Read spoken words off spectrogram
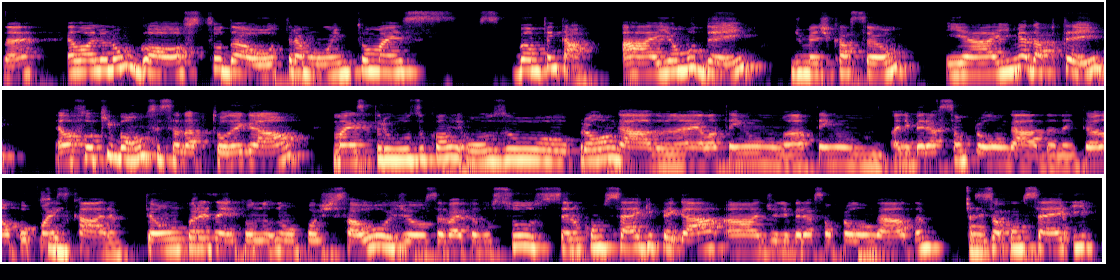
né? Ela, olha, eu não gosto da outra muito, mas vamos tentar. Aí eu mudei de medicação e aí me adaptei ela falou que bom, você se adaptou legal, mas para o uso, uso prolongado, né? Ela tem, um, ela tem um, a liberação prolongada, né? Então ela é um pouco Sim. mais cara. Então, por exemplo, no, no, posto de saúde, ou você vai pelo SUS, você não consegue pegar a de liberação prolongada. É. Você só consegue,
